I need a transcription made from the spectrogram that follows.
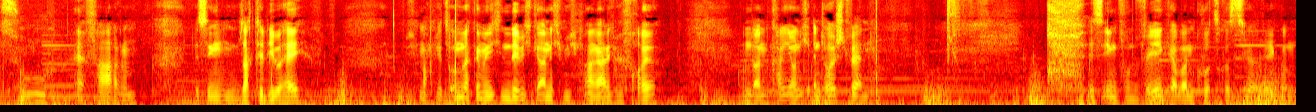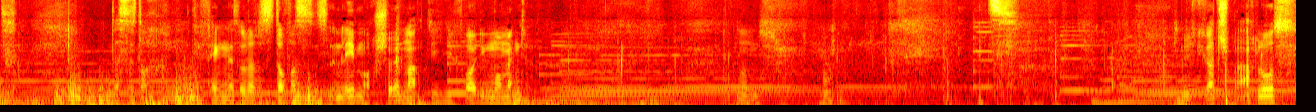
zu erfahren. Deswegen sagt ihr lieber, hey, ich mache jetzt unabhängig, indem ich gar nicht, mich gar nicht mehr freue. Und dann kann ich auch nicht enttäuscht werden. Ist irgendwo ein Weg, aber ein kurzfristiger Weg. Und das ist doch Gefängnis. Oder das ist doch, was es im Leben auch schön macht, die, die freudigen Momente. Und ja. Jetzt bin ich gerade sprachlos.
